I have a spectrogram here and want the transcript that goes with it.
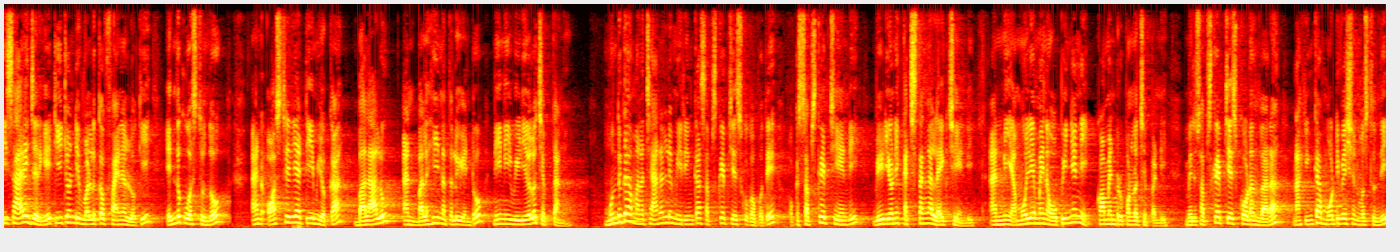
ఈసారి జరిగే టీ ట్వంటీ వరల్డ్ కప్ ఫైనల్లోకి ఎందుకు వస్తుందో? అండ్ ఆస్ట్రేలియా టీం యొక్క బలాలు అండ్ బలహీనతలు ఏంటో నేను ఈ వీడియోలో చెప్తాను. ముందుగా మన ఛానల్ని మీరు ఇంకా సబ్స్క్రైబ్ చేసుకోకపోతే ఒక సబ్స్క్రైబ్ చేయండి వీడియోని ఖచ్చితంగా లైక్ చేయండి అండ్ మీ అమూల్యమైన ఒపీనియన్ని కామెంట్ రూపంలో చెప్పండి. మీరు సబ్స్క్రైబ్ చేసుకోవడం ద్వారా నాకు ఇంకా మోటివేషన్ వస్తుంది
